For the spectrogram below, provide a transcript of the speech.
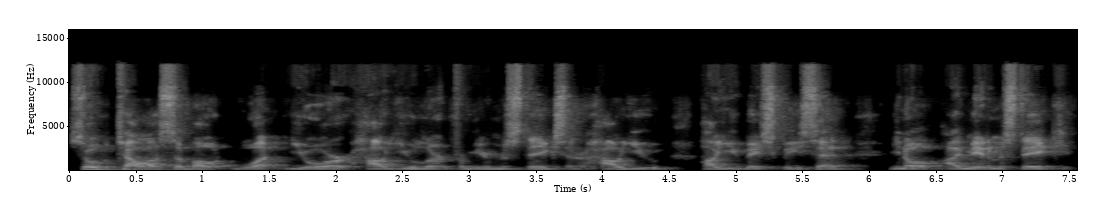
So tell us about what your how you learned from your mistakes and how you how you basically said, you know, I made a mistake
